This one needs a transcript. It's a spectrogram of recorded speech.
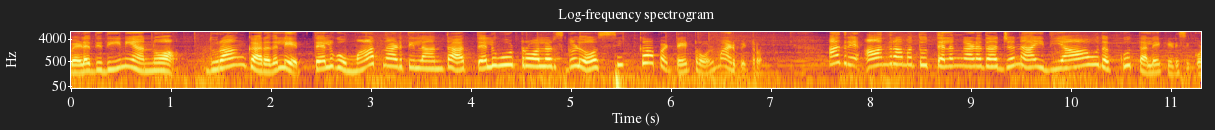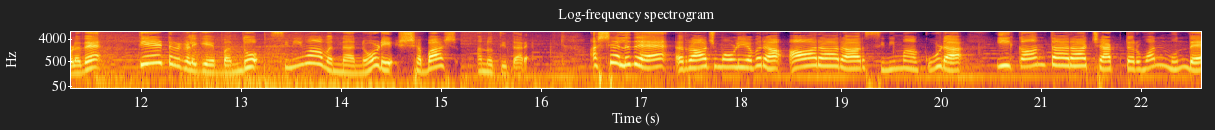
ಬೆಳೆದಿದ್ದೀನಿ ಅನ್ನೋ ದುರಾಂಕಾರದಲ್ಲಿ ತೆಲುಗು ಮಾತನಾಡ್ತಿಲ್ಲ ಅಂತ ತೆಲುಗು ಟ್ರೋಲರ್ಸ್ಗಳು ಸಿಕ್ಕಾಪಟ್ಟೆ ಟ್ರೋಲ್ ಮಾಡಿಬಿಟ್ರು. ಆದರೆ ಆಂಧ್ರ ಮತ್ತು ತೆಲಂಗಾಣದ ಜನ ಇದ್ಯಾವುದಕ್ಕೂ ತಲೆ ಕೆಡಿಸಿಕೊಳ್ಳದೆ ಥಿಯೇಟರ್ಗಳಿಗೆ ಬಂದು ಸಿನಿಮಾವನ್ನ ನೋಡಿ ಶಬಾಷ್ ಅನ್ನುತ್ತಿದ್ದಾರೆ. ಅಷ್ಟೇ ಅಲ್ಲದೆ ರಾಜಮೌಳಿಯವರ ಆರ್ ಆರ್ ಆರ್ ಸಿನಿಮಾ ಕೂಡ ಈ ಕಾಂತಾರ ಚಾಪ್ಟರ್ ಒನ್ ಮುಂದೆ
